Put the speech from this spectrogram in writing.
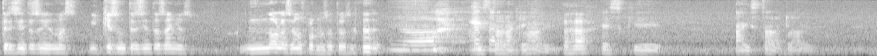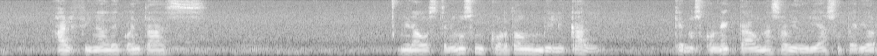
300 años más. ¿Y qué son 300 años? No lo hacemos por nosotros. No. Ahí está la clave. Ajá. Es que ahí está la clave. Al final de cuentas, mira vos, tenemos un cordón umbilical que nos conecta a una sabiduría superior.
